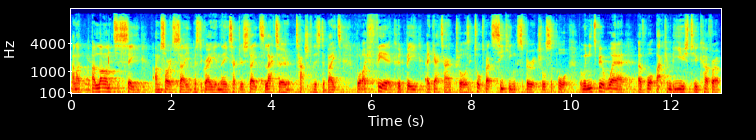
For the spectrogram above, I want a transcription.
And I'm alarmed to see, I'm sorry to say, Mr. Gray, in the Secretary of State's letter attached to this debate, what I fear could be a get out clause. It talks about seeking spiritual support, but we need to be aware of what that can be used to cover up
